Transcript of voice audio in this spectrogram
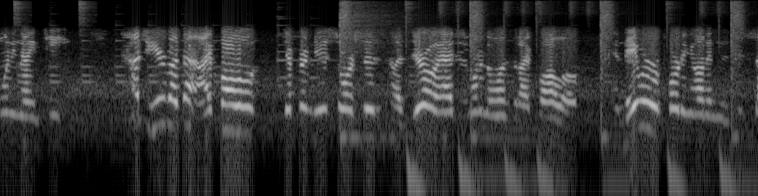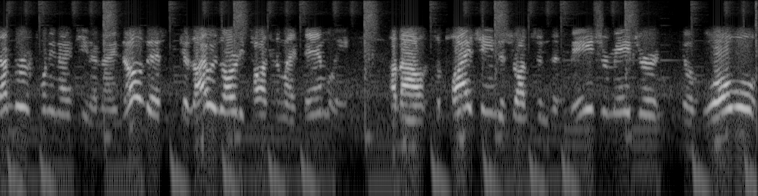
2019. How'd you hear about that? I follow different news sources. Uh, Zero Hedge is one of the ones that I follow, and they were reporting on it in December of 2019. And I know this because I was already talking to my family about supply chain disruptions and major, major, you know, global,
